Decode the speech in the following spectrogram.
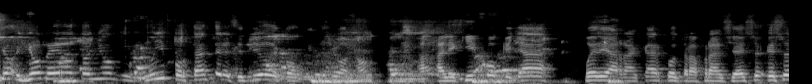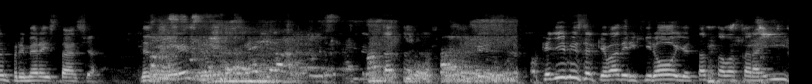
Yo, yo veo, Toño, muy importante en el sentido de conclusión, ¿no? al equipo que ya puede arrancar contra Francia, eso, eso en primera instancia. Después, porque Jimmy es el que va a dirigir hoy, el Tata va a estar ahí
